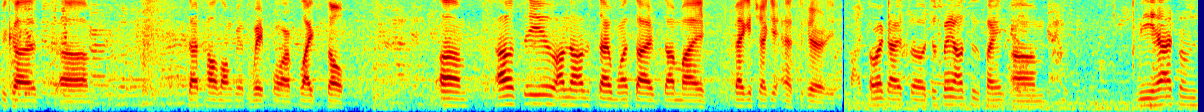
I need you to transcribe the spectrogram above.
because um, that's how long we have to wait for our flight. So um, I'll see you on the other side once I've done my baggage check-in and security. Alright guys, so just made it onto the plane. Um, we had some,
